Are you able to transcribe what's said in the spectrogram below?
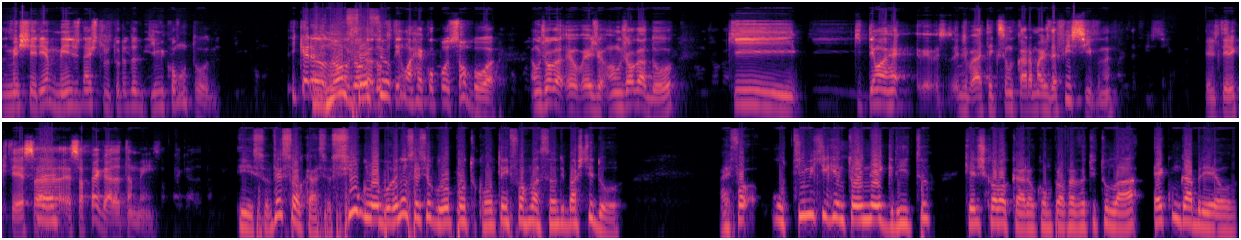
Mexeria menos na estrutura do time como um todo. E querendo ou não, é um jogador que tem uma recomposição boa. É um jogador, é um jogador que, que tem uma. Ele vai ter que ser um cara mais defensivo, né? Ele teria que ter essa, é. essa pegada também. Isso. Vê só, Cássio. Se o Globo. Eu não sei se o Globo.com tem informação de bastidor. O time que entrou em negrito, que eles colocaram como provável titular, é com Gabriel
